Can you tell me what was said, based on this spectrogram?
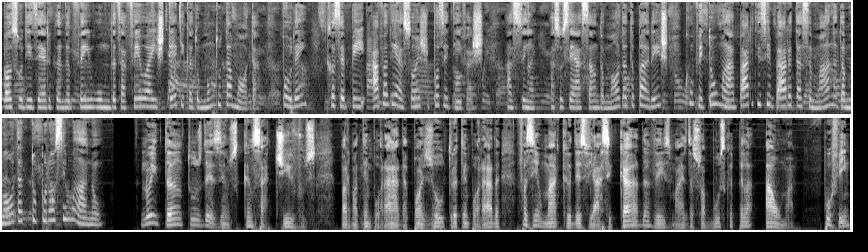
Posso dizer que levei um desafio à estética do mundo da moda, porém recebi avaliações positivas. Assim, a Associação da Moda de Paris convidou-me a participar da Semana da Moda do próximo ano. No entanto, os desenhos cansativos para uma temporada após outra temporada faziam Mac desviar-se cada vez mais da sua busca pela alma. Por fim,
